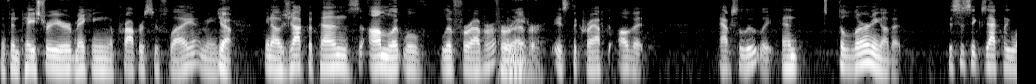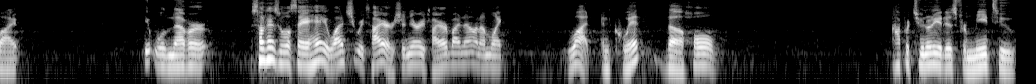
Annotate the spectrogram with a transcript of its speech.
If in pastry you're making a proper souffle, I mean, Yeah. you know, Jacques Pepin's omelet will live forever. I mean, Forever. it's the craft of it. Absolutely. And the learning of it. This is exactly why it will never. Sometimes we'll say, hey, why don't you retire? Shouldn't you retire by now? And I'm like, what? And quit the whole opportunity it is for me to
